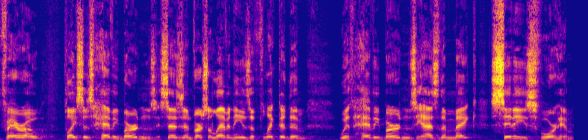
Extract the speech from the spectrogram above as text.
Pharaoh places heavy burdens. It says in verse 11, he has afflicted them with heavy burdens. He has them make cities for him.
